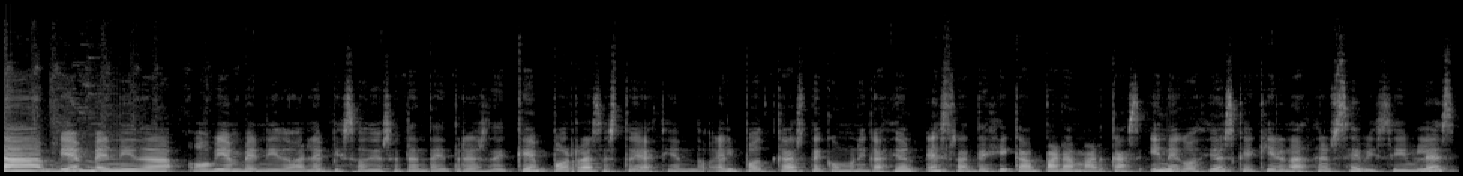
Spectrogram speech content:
Hola, bienvenida o bienvenido al episodio 73 de ¿Qué porras estoy haciendo? El podcast de comunicación estratégica para marcas y negocios que quieren hacerse visibles,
